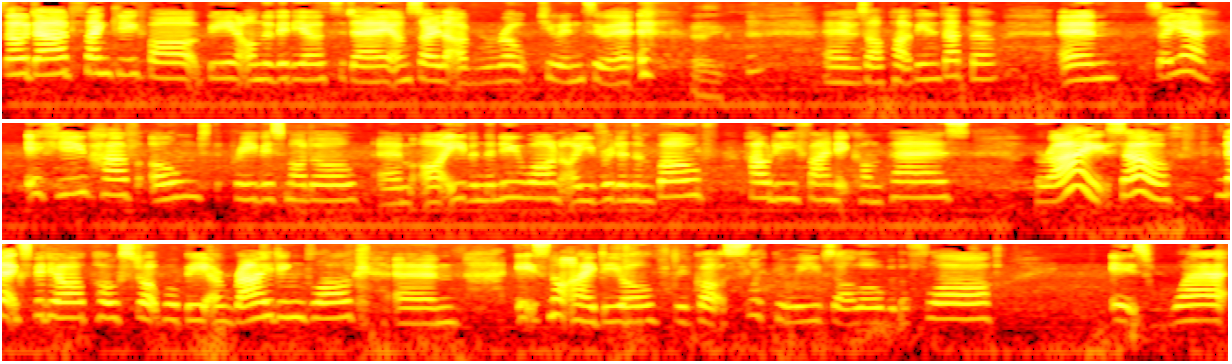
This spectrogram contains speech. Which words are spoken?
So, Dad, thank you for being on the video today. I'm sorry that I've roped you into it. Hey. Um, it's all part of being a dad though. Um, so yeah, if you have owned the previous model um, or even the new one or you've ridden them both, how do you find it compares? Right, so next video I'll post up will be a riding vlog. Um, it's not ideal. We've got slippy leaves all over the floor. It's wet.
